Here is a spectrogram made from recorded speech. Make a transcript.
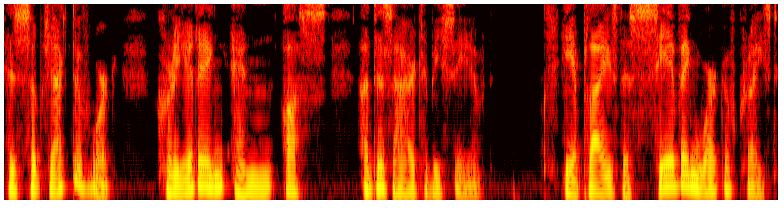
his subjective work, creating in us a desire to be saved. He applies the saving work of Christ,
